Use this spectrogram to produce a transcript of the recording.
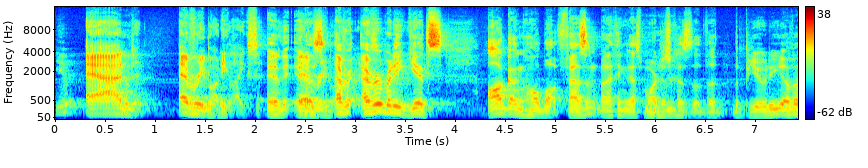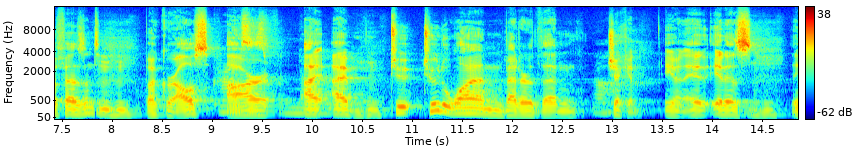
Yep. And everybody likes it. It, it is. Everybody Every, likes it. everybody gets all gung ho about pheasant, but I think that's more Mm-hmm. just because of the, the beauty of a pheasant. But grouse, Grouse are I, I Mm-hmm. two two to one better than Oh. chicken. Even it, it is- it-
